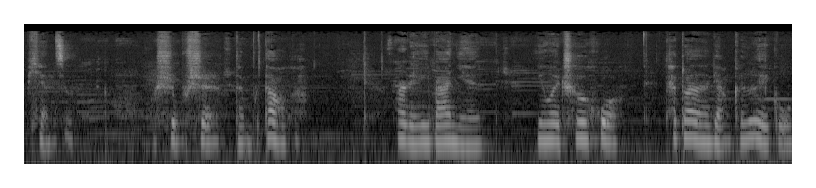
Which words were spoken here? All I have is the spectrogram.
骗子。我是不是等不到了？二零一八年，因为车祸，他断了两根肋骨，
